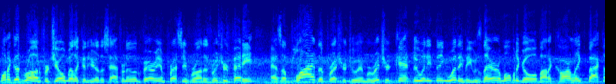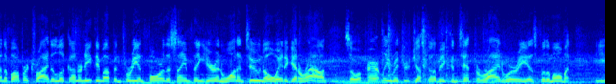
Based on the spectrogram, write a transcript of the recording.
What a good run for Joe Millikan here this afternoon. Very impressive run as Richard Petty has applied the pressure to him. Richard can't do anything with him. He was there a moment ago, about a car length back on the bumper, tried to look underneath him up in three and four. The same thing here in one and two, no way to get around. So apparently Richard's just going to be content to ride where he is for the moment. He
